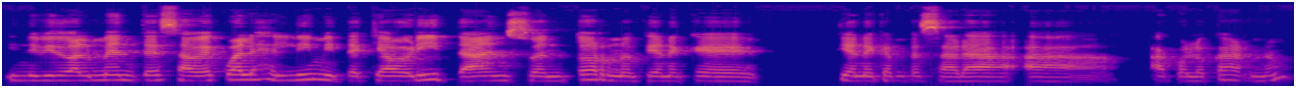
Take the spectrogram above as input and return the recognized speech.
individualmente, sabe cuál es el límite que ahorita en su entorno tiene que, tiene que empezar a, colocar, ¿no?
